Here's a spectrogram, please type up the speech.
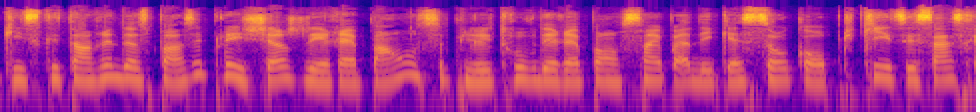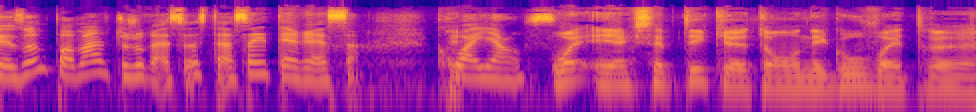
qui est en train de se passer. Puis ils cherchent des réponses. Puis ils trouvent des réponses simples à des questions compliquées. Tu sais, ça se résume pas mal toujours à ça. C'est assez intéressant. Croyance. Ouais, et accepter que ton ego va être euh,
